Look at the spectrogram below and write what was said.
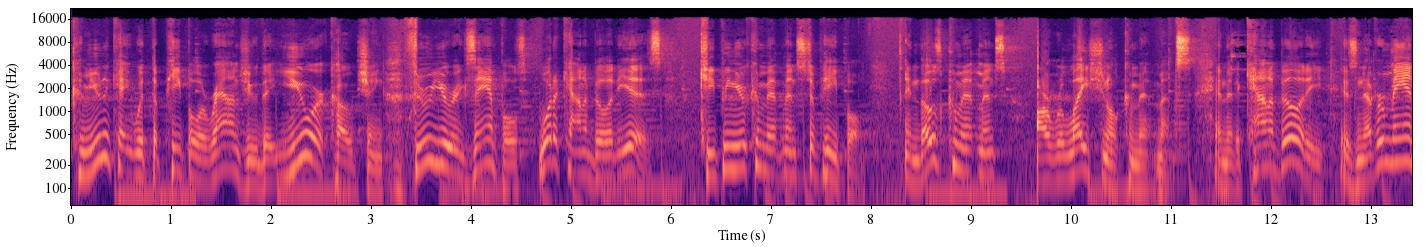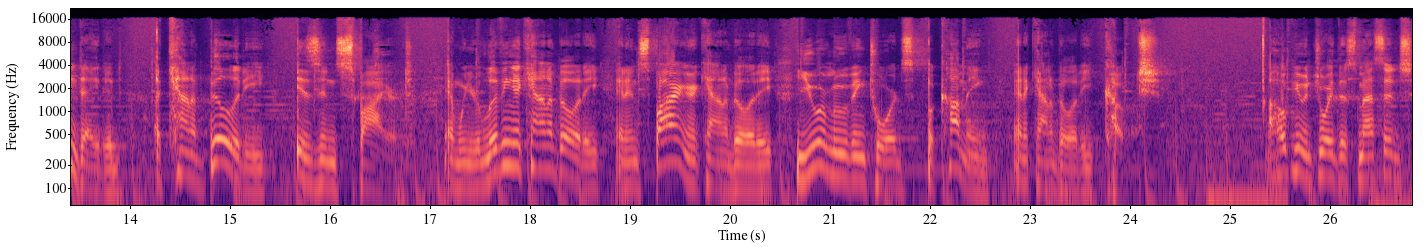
communicate with the people around you that you are coaching through your examples what accountability is. Keeping your commitments to people. And those commitments are relational commitments. And that accountability is never mandated, accountability is inspired. And when you're living accountability and inspiring accountability, you are moving towards becoming an accountability coach. I hope you enjoyed this message.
